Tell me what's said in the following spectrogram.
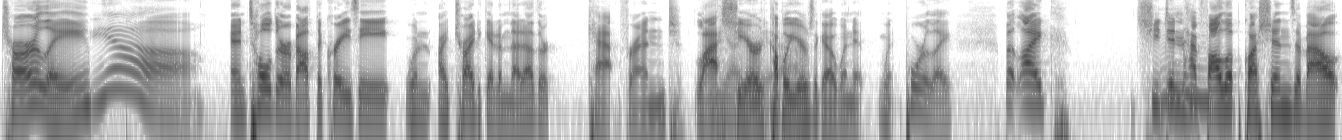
Charlie yeah. And told her about the crazy when I tried to get him that other cat friend last Yeah, year, yeah, a couple years ago when it went poorly. But like, she didn't Mm. have follow up questions about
